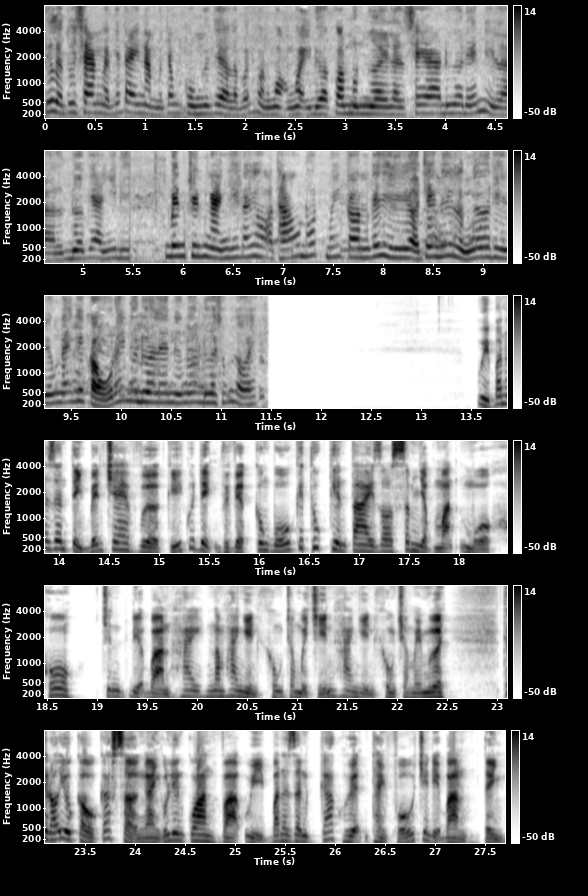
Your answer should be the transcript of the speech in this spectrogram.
tức là tôi sang là cái tay nằm ở trong cùng cái kia là vẫn còn ngọ ngoại được. Còn một người là xe đưa đến thì là đưa cái anh ấy đi. Bên chuyên ngành thì đấy họ tháo nốt mấy còn cái gì ở trên đấy lửng ngơ thì lúc nãy cái cẩu đấy nó đưa lên thì nó đưa xuống rồi. Ủy ban nhân dân tỉnh Bến Tre vừa ký quyết định về việc công bố kết thúc thiên tai do xâm nhập mặn mùa khô trên địa bàn 2 năm 2019-2020. Theo đó yêu cầu các sở ngành có liên quan và Ủy ban nhân dân các huyện, thành phố trên địa bàn tỉnh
